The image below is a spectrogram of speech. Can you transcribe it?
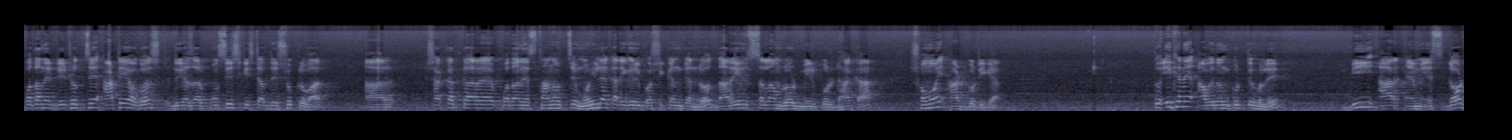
প্রদানের ডেট হচ্ছে আটই আগস্ট দুই হাজার পঁচিশ খ্রিস্টাব্দের শুক্রবার। আর সাক্ষাৎকার প্রদানের স্থান হচ্ছে মহিলা কারিগরি প্রশিক্ষণ কেন্দ্র দারিউসালাম রোড, মিরপুর, ঢাকা। সময় আট গটিকা তো এখানে আবেদন করতে হলে BRMS dot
